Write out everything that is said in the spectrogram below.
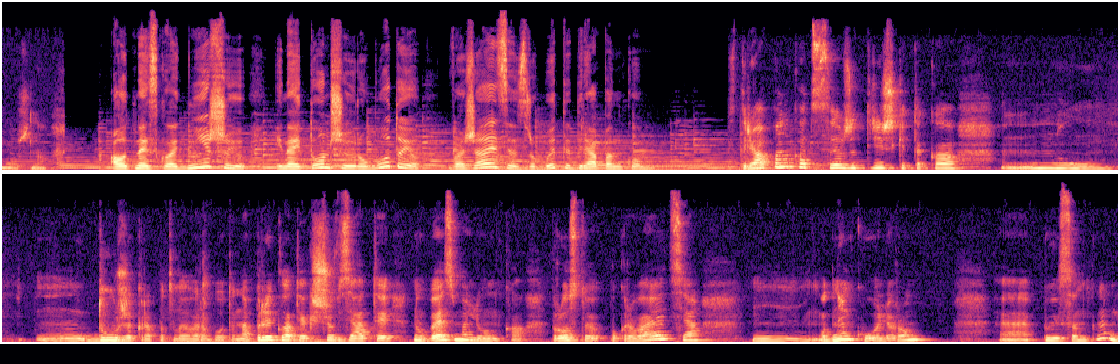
можна. А от найскладнішою і найтоншою роботою вважається зробити дряпанку. Дряпанка це вже трішки така ну, дуже крапотлива робота. Наприклад, якщо взяти ну, без малюнка, просто покривається одним кольором. е, Писанка, ну,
